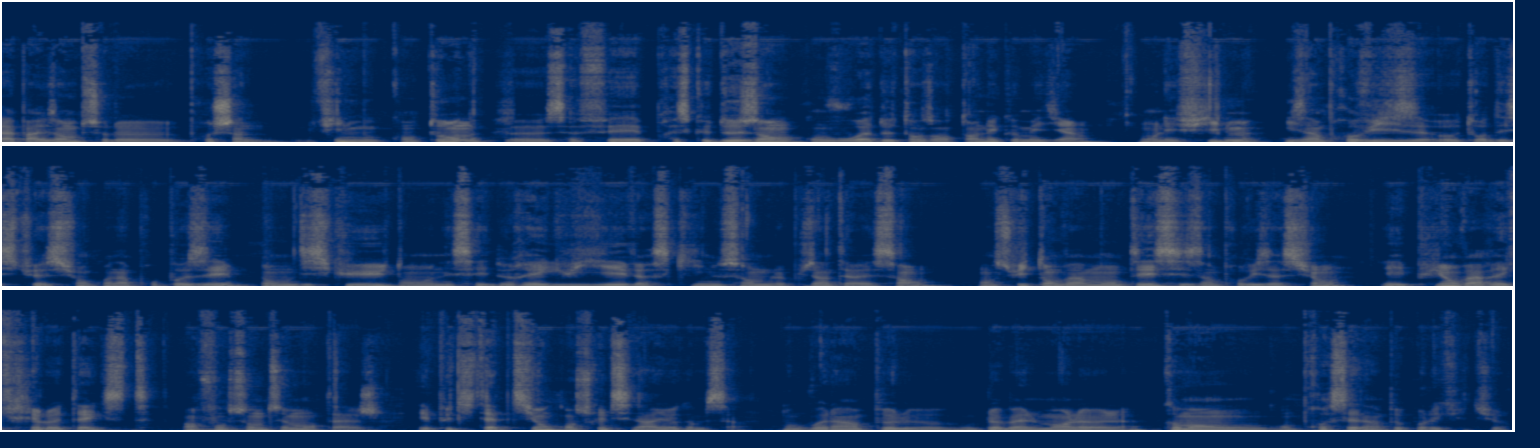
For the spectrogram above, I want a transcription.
Là, par exemple, sur le prochain film qu'on tourne, euh, ça fait presque deux ans qu'on voit de temps en temps les comédiens. On les filme, ils improvisent autour des situations qu'on a proposées. On discute, on essaye de réaiguiller vers ce qui nous semble le plus intéressant. Ensuite, on va monter ces improvisations et puis on va réécrire le texte en fonction de ce montage. Et petit à petit, on construit le scénario comme ça. Donc voilà un peu le, globalement comment on, on, procède un peu pour l'écriture.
